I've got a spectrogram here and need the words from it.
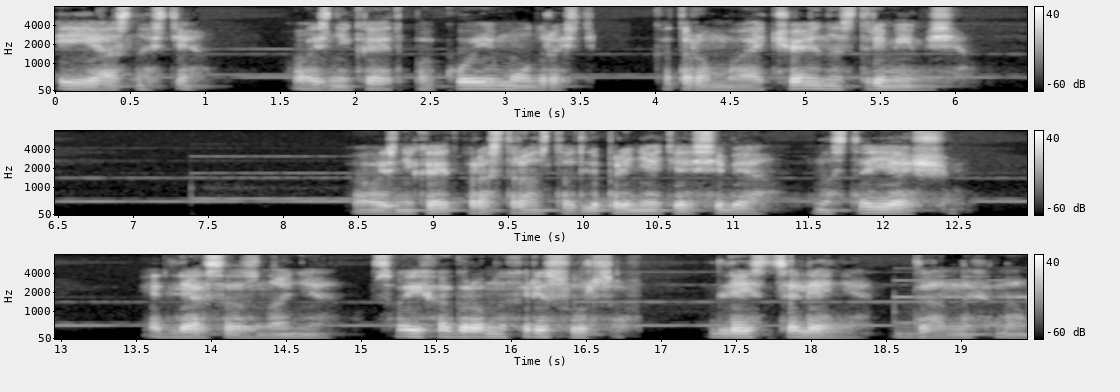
и ясности возникает покой и мудрость, к которым мы отчаянно стремимся. Возникает пространство для принятия себя настоящим и для осознания своих огромных ресурсов для исцеления данных нам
